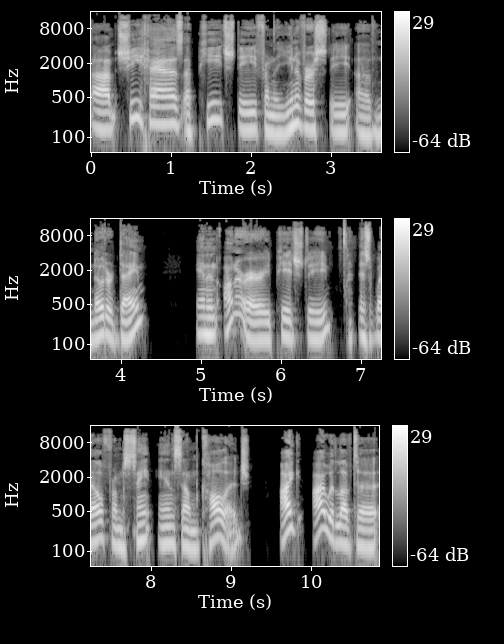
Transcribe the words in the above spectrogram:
Uh, she has a PhD from the University of Notre Dame and an honorary PhD as well from St. Anselm College. I, I would love to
